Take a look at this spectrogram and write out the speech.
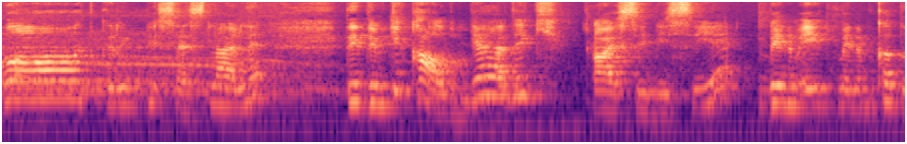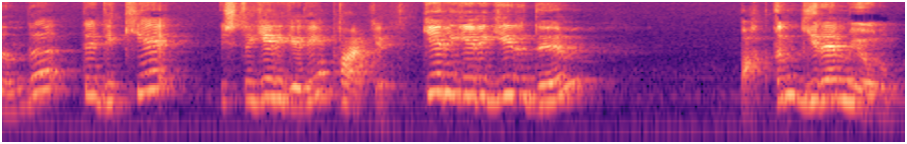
aa garip bir seslerle dedim ki kaldım. Geldik ICBC'ye. Benim eğitmenim kadındı. Dedi ki işte geri geriye park et. Geri geri girdim. Baktım giremiyorum.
